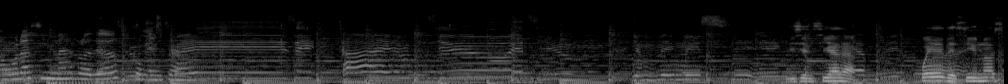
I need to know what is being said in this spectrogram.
Ahora sin más rodeos comenzamos. Licenciada, ¿puede decirnos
